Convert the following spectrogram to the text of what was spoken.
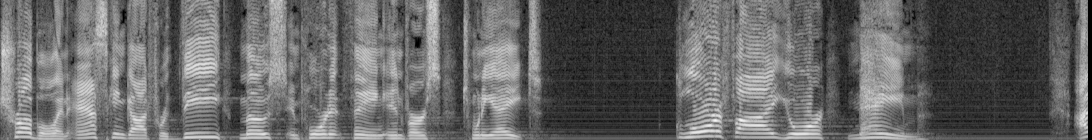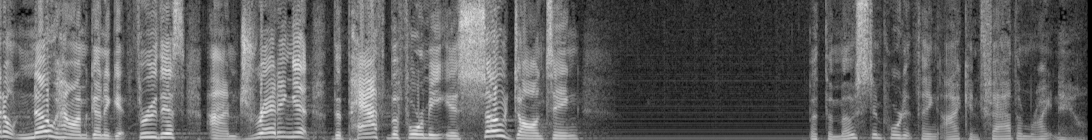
trouble and asking God for the most important thing in verse 28 glorify your name. I don't know how I'm going to get through this. I'm dreading it. The path before me is so daunting. But the most important thing I can fathom right now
